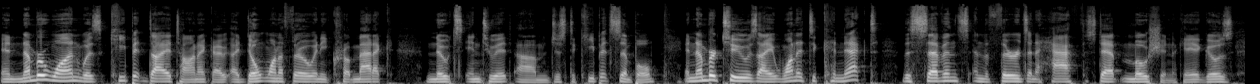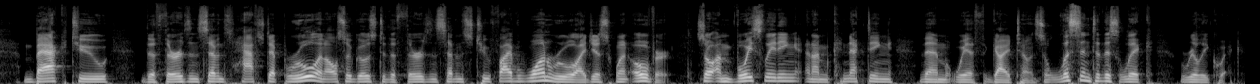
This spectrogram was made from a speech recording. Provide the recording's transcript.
And number one was keep it diatonic. I, I don't want to throw any chromatic notes into it, um, just to keep it simple. And number two is I wanted to connect the sevenths and the thirds in a half step motion. Okay, it goes back to the thirds and sevenths half step rule and also goes to the thirds and sevenths 251 rule I just went over. So I'm voice leading and I'm connecting them with guide tones. So listen to this lick really quick.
